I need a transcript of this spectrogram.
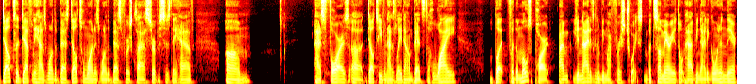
Delta definitely has one of the best. Delta One is one of the best first class services they have. Um, as far as uh, Delta even has lay down beds to Hawaii. But for the most part, I'm United is going to be my first choice. But some areas don't have United going in there,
